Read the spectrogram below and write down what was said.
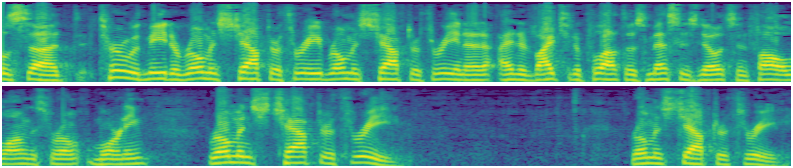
Uh, turn with me to Romans chapter 3, Romans chapter 3, and I'd invite you to pull out those message notes and follow along this morning. Romans chapter 3. Romans chapter 3.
